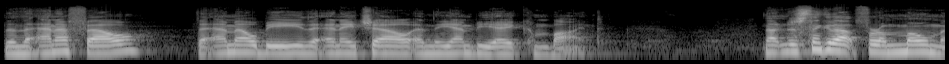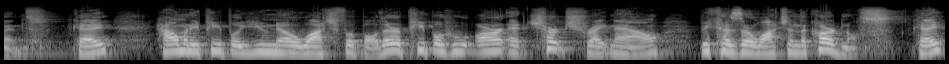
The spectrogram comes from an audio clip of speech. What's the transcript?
than the NFL, the MLB, the NHL, and the NBA combined. Now, just think about for a moment, okay? How many people you know watch football? There are people who aren't at church right now because they're watching the Cardinals, okay?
